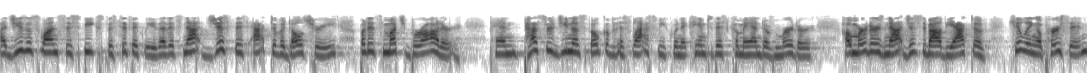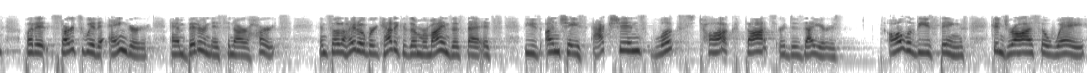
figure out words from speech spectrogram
uh, Jesus wants to speak specifically that it's not just this act of adultery, but it's much broader. And Pastor Gina spoke of this last week when it came to this command of murder. How murder is not just about the act of killing a person, but it starts with anger and bitterness in our hearts. And so the Heidelberg Catechism reminds us that it's these unchaste actions, looks, talk, thoughts, or desires. All of these things can draw us away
